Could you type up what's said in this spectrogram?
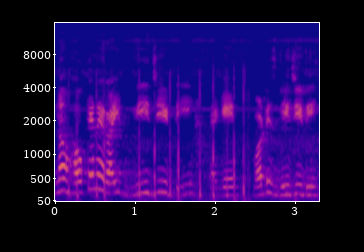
Now how can I write VGD again? What is VGD?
